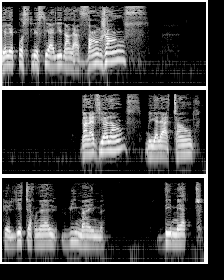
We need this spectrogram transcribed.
n'allait pas se laisser aller dans la vengeance, dans la violence, mais il allait attendre que l'Éternel lui-même démette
